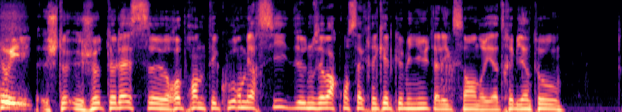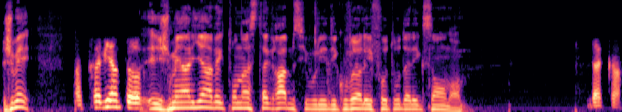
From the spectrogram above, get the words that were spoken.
Oui, Je te, je te laisse euh, reprendre tes cours. Merci de nous avoir consacré quelques minutes, Alexandre, et à très bientôt. Je mets, à très bientôt. et je mets un lien avec ton Instagram si vous voulez découvrir les photos d'Alexandre. D'accord.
